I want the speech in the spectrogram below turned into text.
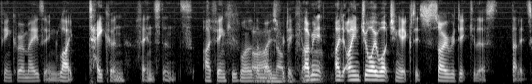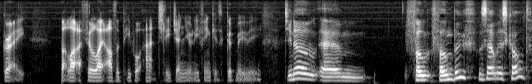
think are amazing, like Taken, for instance. I think is one of the Oh, most not a big ridiculous. I mean, I, I enjoy watching it because it's so ridiculous that it's great. But like, I feel like other people actually genuinely think it's a good movie. do you know um, phone, phone booth? Was that what it's called?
